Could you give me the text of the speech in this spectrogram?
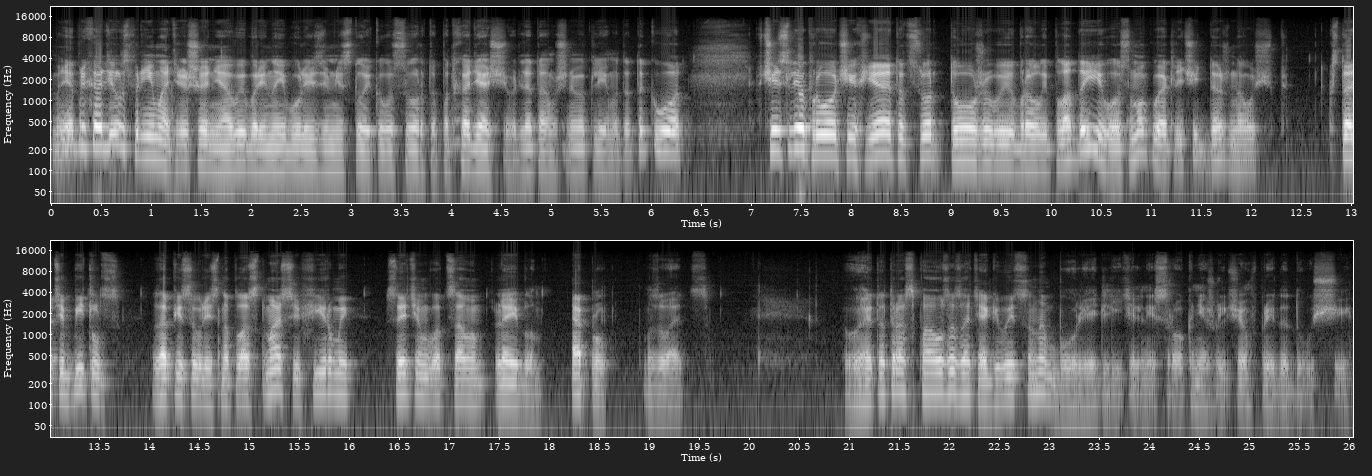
мне приходилось принимать решение о выборе наиболее землестойкого сорта, подходящего для тамошнего климата. Так вот, в числе прочих, я этот сорт тоже выбрал, и плоды его смог бы отличить даже на ощупь. Кстати, Битлз записывались на пластмассе фирмы с этим вот самым лейблом – Apple – называется. В этот раз пауза затягивается на более длительный срок, нежели чем в предыдущий.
